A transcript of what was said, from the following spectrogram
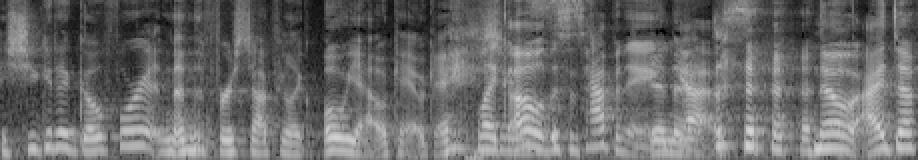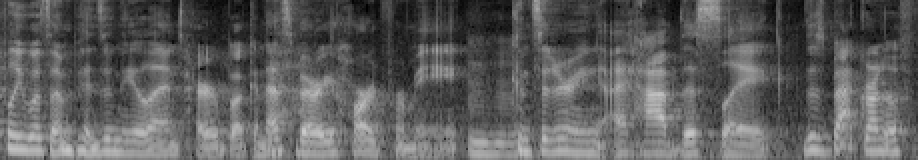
is she going to go for it? And then the first chapter, you're like, oh, yeah, okay, okay. like She's- oh this is happening yes no i definitely was on pins and needle the entire book and that's very hard for me Mm-hmm. considering i have this like this background of,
